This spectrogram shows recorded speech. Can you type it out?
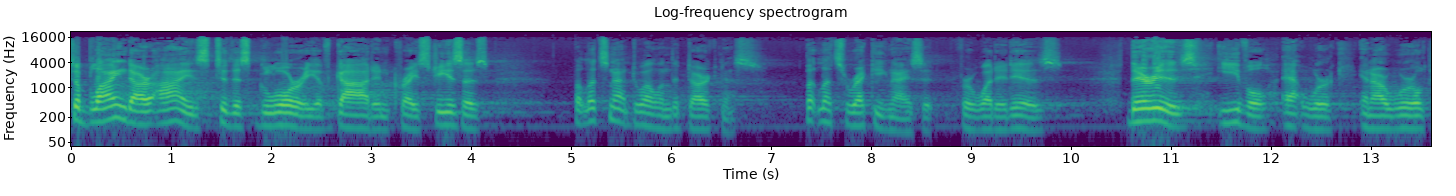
to blind our eyes to this glory of God in Christ Jesus. But let's not dwell in the darkness, but let's recognize it for what it is. There is evil at work in our world.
